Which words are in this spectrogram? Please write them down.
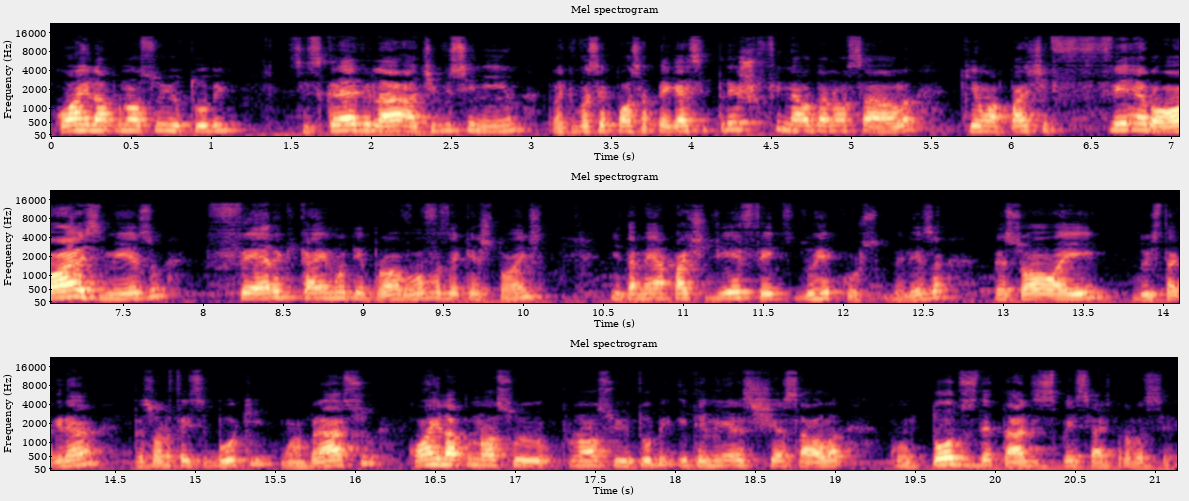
corre lá para o nosso YouTube, se inscreve lá, ative o sininho para que você possa pegar esse trecho final da nossa aula, que é uma parte feroz mesmo, fera que cai muito em prova. vou fazer questões e também a parte de efeitos do recurso, beleza? Pessoal aí do Instagram, pessoal do Facebook, um abraço. Corre lá para o nosso, pro nosso YouTube e termine de assistir essa aula com todos os detalhes especiais para você.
